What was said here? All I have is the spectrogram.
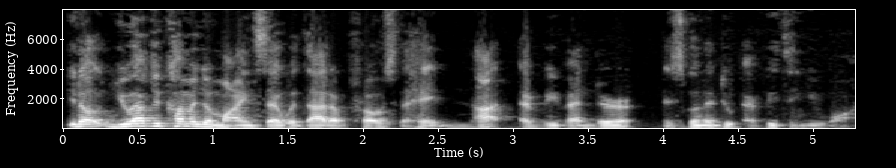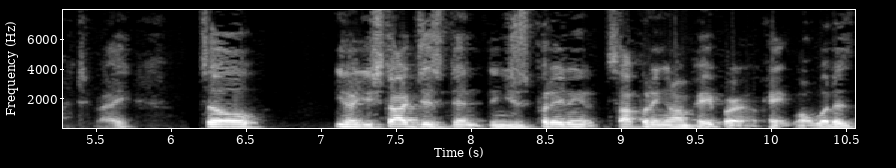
you know you have to come into mindset with that approach that hey, not every vendor is going to do everything you want, right? So you know you start just then, then you just put it in, start putting it on paper. Okay, well, what does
